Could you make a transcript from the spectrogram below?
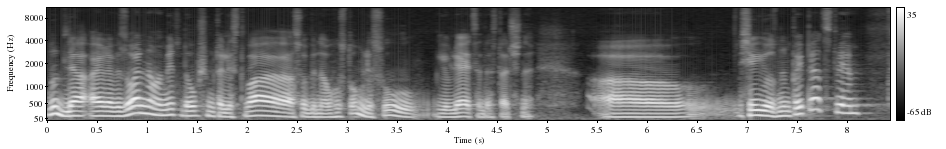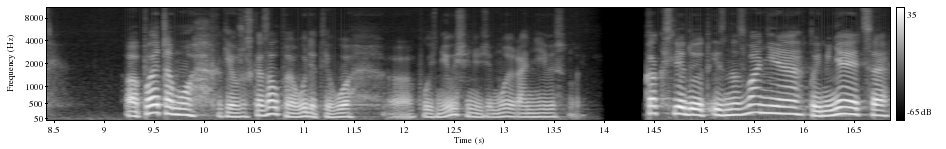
Ну, для аэровизуального метода, в общем-то, листва, особенно в густом лесу, является достаточно э, серьезным препятствием. А поэтому, как я уже сказал, проводят его э, поздней осенью, зимой, ранней весной. Как следует из названия, применяется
